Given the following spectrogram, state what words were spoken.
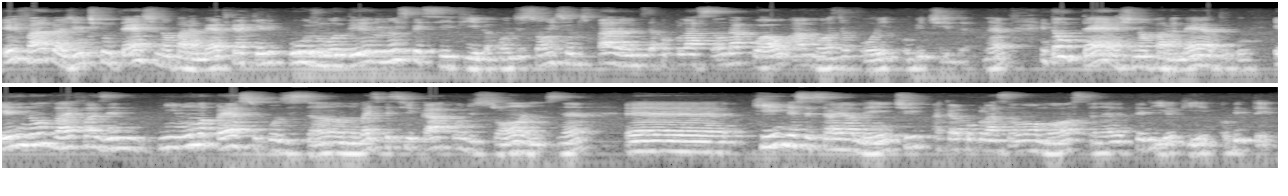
ele fala para a gente que um teste não paramétrico é aquele cujo modelo não especifica condições sobre os parâmetros da população da qual a amostra foi obtida. Né? Então, o teste não paramétrico ele não vai fazer nenhuma pressuposição, não vai especificar condições né? É, que necessariamente aquela população amostra né, teria que obter.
